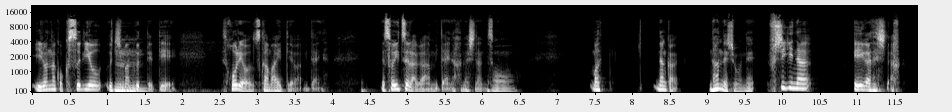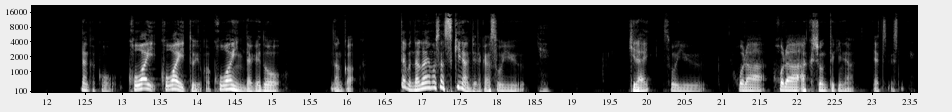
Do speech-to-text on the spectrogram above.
いろんなこう薬を打ちまくってて、捕虜を捕まえては、みたいな。でそいつらが、みたいな話なんですけど、まあ、なんか、なんでしょうね。不思議な映画でした。なんかこう、怖い、怖いというか、怖いんだけど、なんか、多分長山さん好きなんじゃないかな、そういうえ？嫌い？そういう、ホラー、ホラーアクション的なやつですね。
